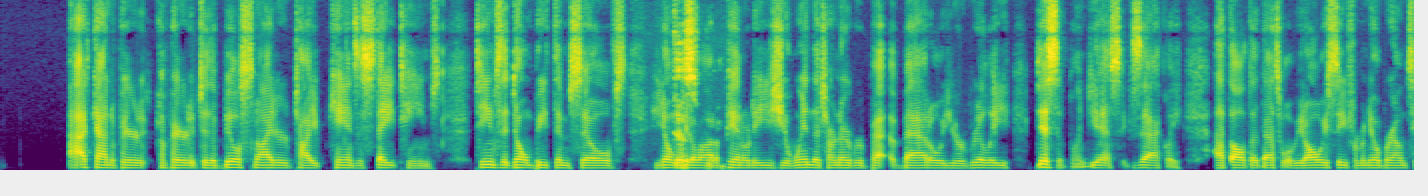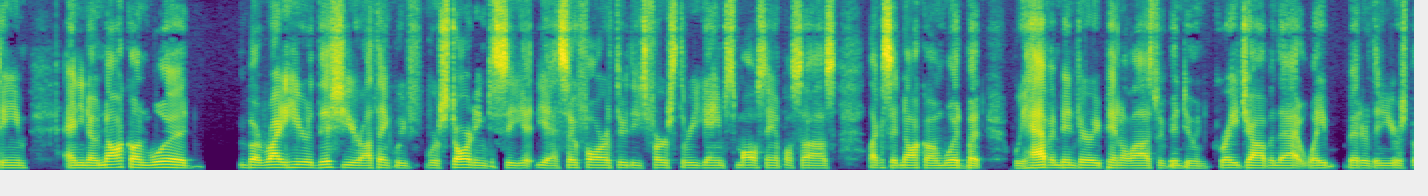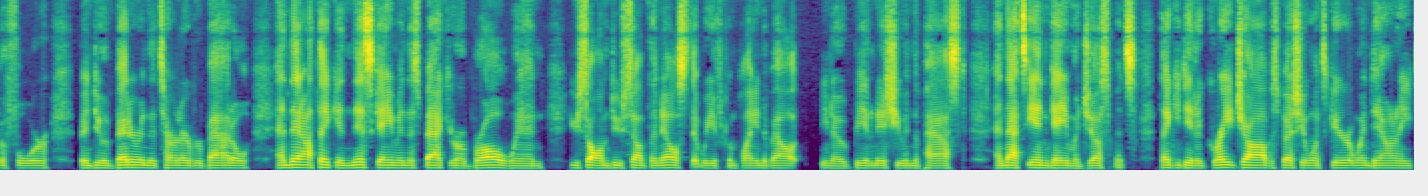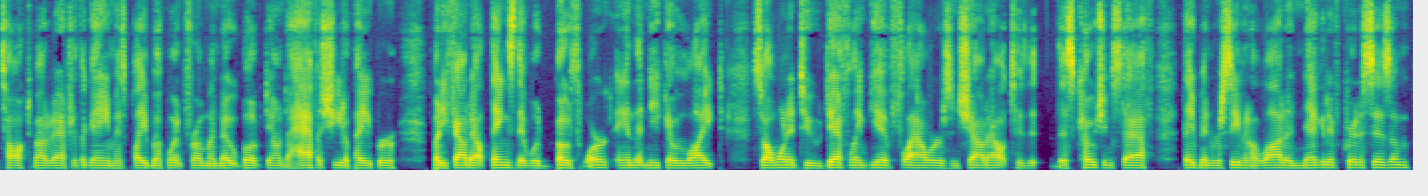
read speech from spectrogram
I kind of compared it, compared it to the Bill Snyder type Kansas State teams, teams that don't beat themselves. You don't get a lot of penalties. You win the turnover ba- battle. You're really disciplined. Yes, exactly. I thought that that's what we'd always see from a Neal Brown team. And you know, knock on wood, but right here this year, I think we've we're starting to see it. Yeah, so far through these first three games, small sample size. Like I said, knock on wood, but we haven't been very penalized. We've been doing great job in that, way better than years before. Been doing better in the turnover battle, and then I think in this game, in this backyard brawl win, you saw him do something else that we have complained about you know, being an issue in the past, and that's in game adjustments. I think he did a great job, especially once Garrett went down and he talked about it after the game. His playbook went from a notebook down to half a sheet of paper, but he found out things that would both work and that Nico liked. So I wanted to definitely give flowers and shout out to the, this coaching staff. They've been receiving a lot of negative criticism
